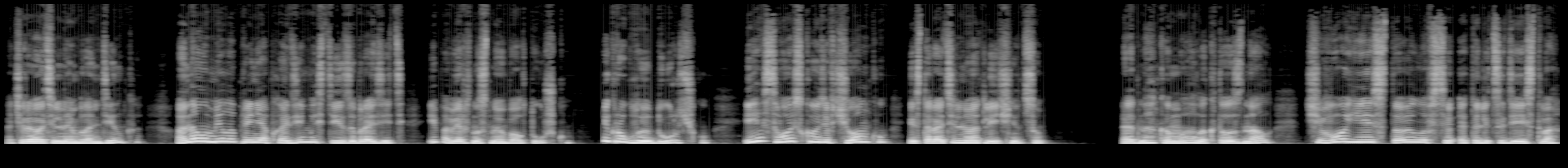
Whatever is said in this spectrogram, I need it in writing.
Очаровательная блондинка, она умела при необходимости изобразить и поверхностную болтушку, и круглую дурочку, и свойскую девчонку, и старательную отличницу. Однако мало кто знал, чего ей стоило все это лицедейство.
